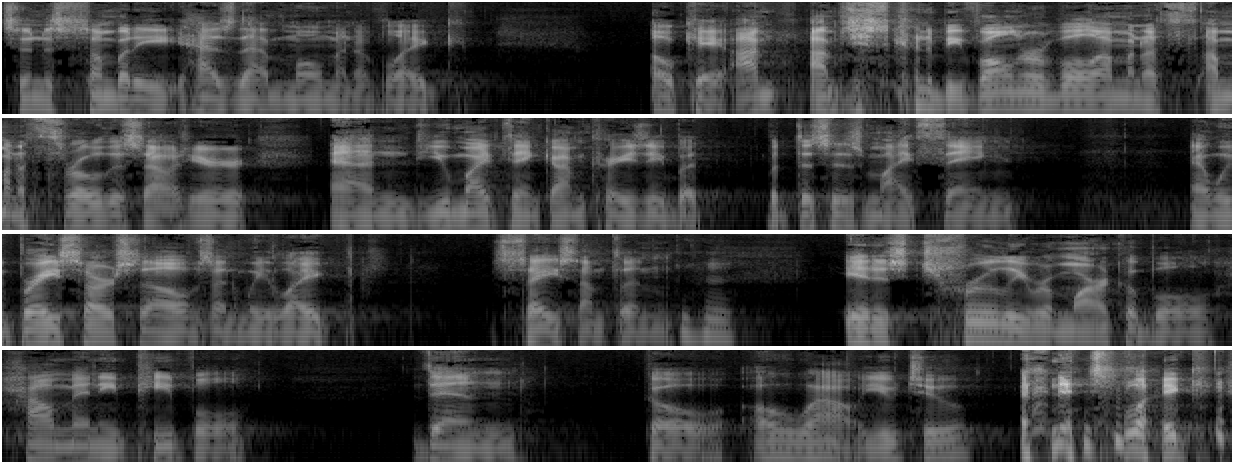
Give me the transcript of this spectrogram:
as soon as somebody has that moment of like, okay, I'm I'm just going to be vulnerable. I'm gonna I'm gonna throw this out here, and you might think I'm crazy, but but this is my thing and we brace ourselves and we like say something, mm-hmm. it is truly remarkable how many people then go, "Oh wow, you too." And it's like,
